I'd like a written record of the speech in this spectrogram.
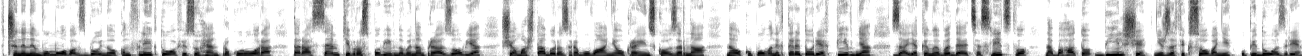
вчиненим в умовах збройного конфлікту офісу генпрокурора Тарас Семків розповів новинам Приазов'я, що масштаби розграбування українського зерна на окупованих територіях півдня, за якими ведеться слідство, набагато більші ніж зафіксовані у підозрі.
